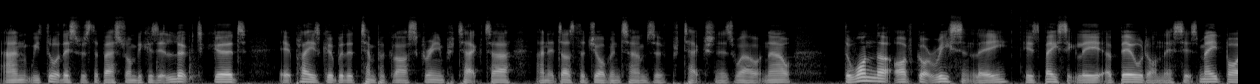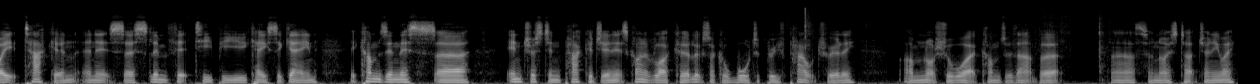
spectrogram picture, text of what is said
and we thought this was the best one because it looked good, it plays good with a tempered glass screen protector and it does the job in terms of protection as well. Now the one that I've got recently is basically a build on this. It's made by Taken and it's a slim fit TPU case again. It comes in this uh, interesting packaging. It's kind of like a, looks like a waterproof pouch really. I'm not sure why it comes with that, but uh, that's a nice touch anyway.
